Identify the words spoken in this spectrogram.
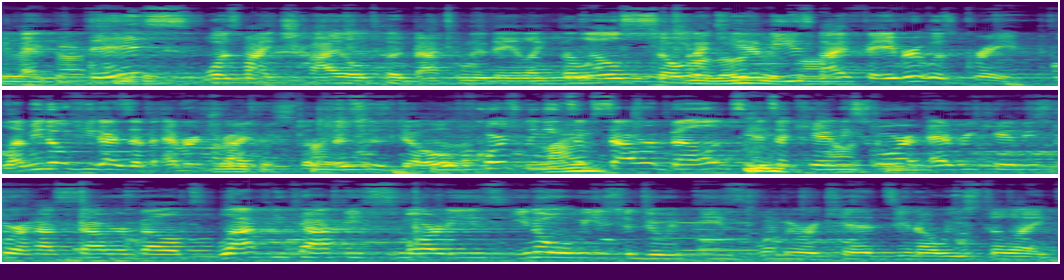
really like and Dots this was my childhood back in the day. Like the little soda Oh, candies. My favorite was grape. Let me know if you guys have ever tried like these, but this is dope. Of course, we need Lime? some sour belts. It's a candy store. Every candy store has sour belts. Laffy Taffy, Smarties. You know what we used to do with these when we were kids? You know, we used to like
